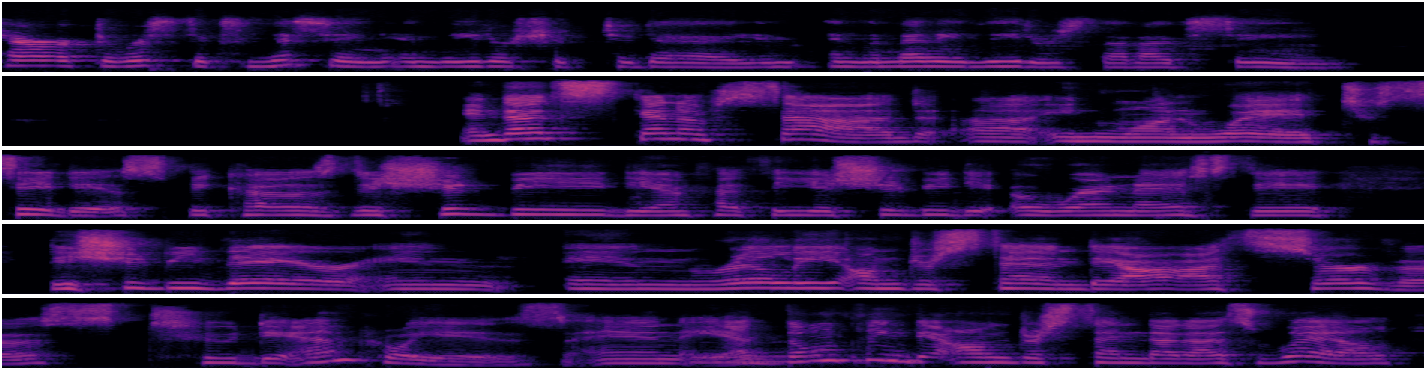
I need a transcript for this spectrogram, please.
characteristics missing in leadership today in, in the many leaders that i've seen. And that's kind of sad uh, in one way to see this because there should be the empathy it should be the awareness the they should be there and and really understand they are at service to the employees. And mm. i don't think they understand that as well.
